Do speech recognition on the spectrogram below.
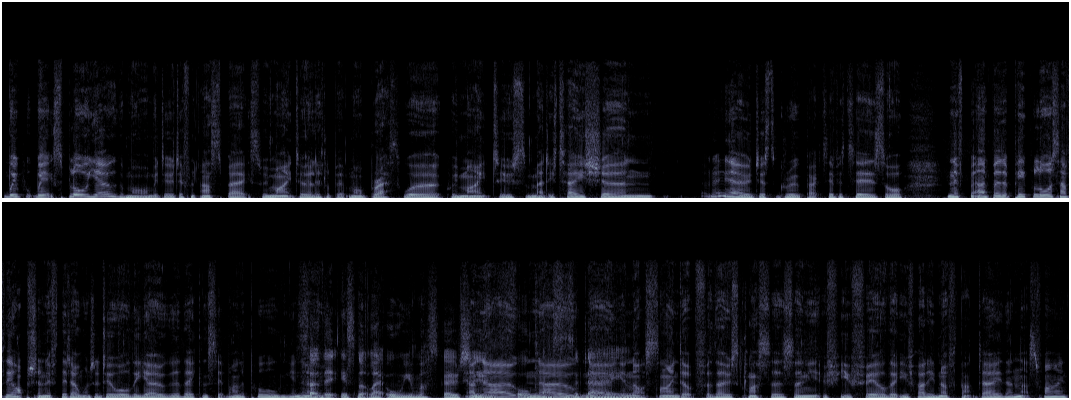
we we explore yoga more, and we do different aspects. We might do a little bit more breath work. We might do some meditation. You know, just group activities, or and if uh, but people always have the option if they don't want to do all the yoga, they can sit by the pool. You know, So it's not like, oh, you must go to uh, no, four no, classes a day. no. You're or- not signed up for those classes, and if you feel that you've had enough that day, then that's fine.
